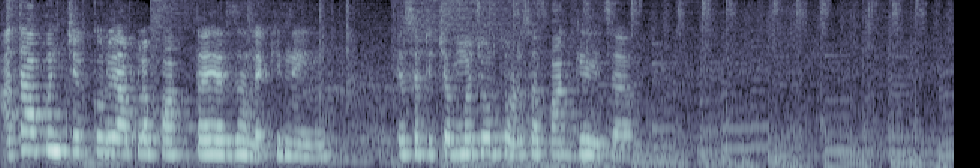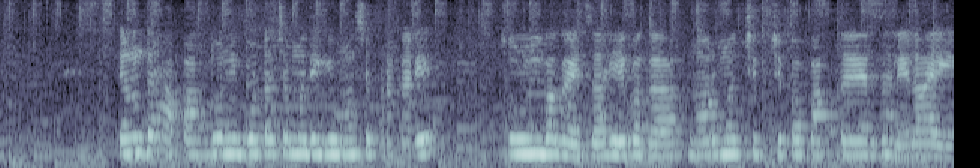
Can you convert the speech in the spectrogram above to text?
आता आपण चेक करूया आपला पाक तयार झाला की नाही. त्यासाठी चम्मचवर थोडासा पाक घ्यायचा. त्यानंतर हा पाक दोन्ही बोटाच्या मध्ये घेऊन अशा प्रकारे चोळून बघायचा. हे बघा नॉर्मल चिपचिपा पाक तयार झालेला आहे.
